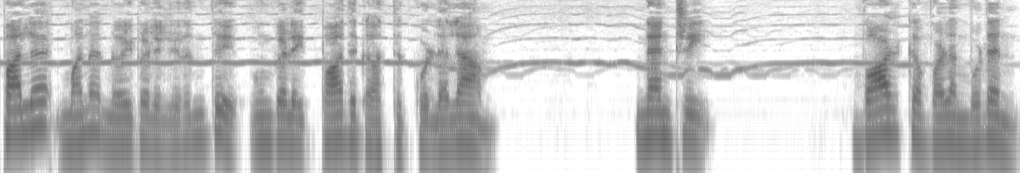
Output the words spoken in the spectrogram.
பல மன நோய்களிலிருந்து உங்களை பாதுகாத்துக் கொள்ளலாம். நன்றி. வாழ்க்க வளமுடன்.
